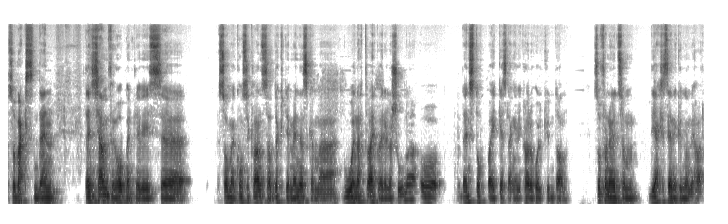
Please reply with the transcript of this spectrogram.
Så veksten den, den kommer forhåpentligvis eh, som en konsekvens av dyktige mennesker med gode nettverk og relasjoner. Og den stopper ikke så lenge vi klarer å holde kundene så fornøyd som de eksisterende kundene vi har.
